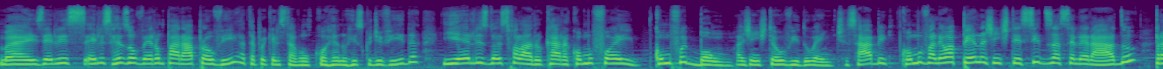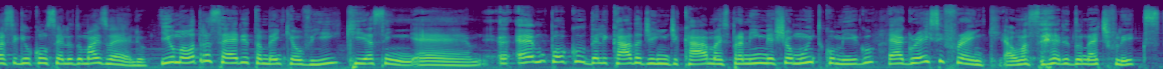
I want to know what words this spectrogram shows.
Mas eles, eles resolveram parar pra ouvir, até porque eles estavam correndo risco de vida, e eles dois falaram, cara, como foi, como foi bom a gente ter ouvido o Ent, sabe? Como valeu a pena a gente ter se desacelerado pra seguir o conselho do mais velho. E uma outra série também que eu vi, que assim, é, é é um pouco delicada de indicar, mas pra mim mexeu muito comigo, é a Grace Frank. É uma uma série do Netflix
